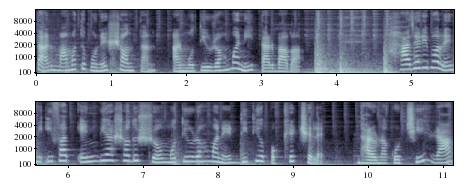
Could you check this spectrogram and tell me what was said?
তার মামাতো বোনের সন্তান আর মতিউর রহমানই তার বাবা। হাজারি বলেন, ইফাত এনবিআর সদস্য মতিউর রহমানের দ্বিতীয় পক্ষের ছেলে। ধারণা করছি, রাগ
